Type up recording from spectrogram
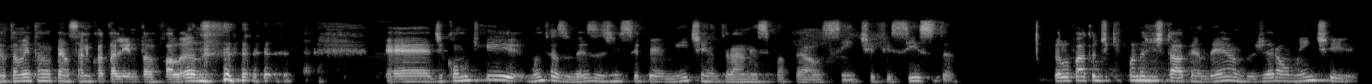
eu também estava pensando enquanto a Aline estava falando. é, de como que muitas vezes a gente se permite entrar nesse papel cientificista pelo fato de que quando a gente está atendendo, geralmente,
